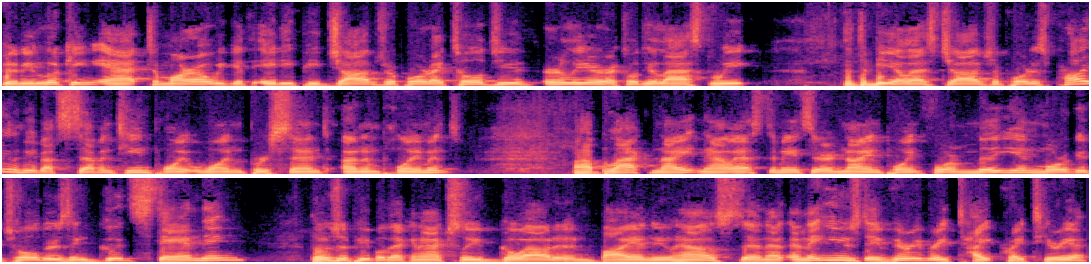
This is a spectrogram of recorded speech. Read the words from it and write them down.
going to be looking at tomorrow. We get the ADP jobs report. I told you earlier. I told you last week that the BLS jobs report is probably going to be about 17.1% unemployment. Uh, Black Knight now estimates there are 9.4 million mortgage holders in good standing. Those are people that can actually go out and buy a new house. And, and they used a very, very tight criteria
